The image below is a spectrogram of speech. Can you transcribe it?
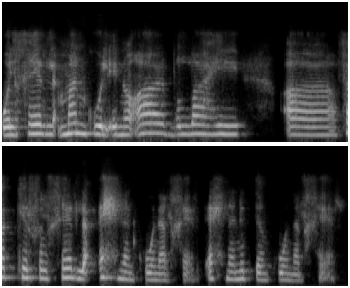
والخير ما نقول إنه آه والله آه فكر في الخير لا إحنا نكون الخير إحنا نبدأ نكون الخير.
